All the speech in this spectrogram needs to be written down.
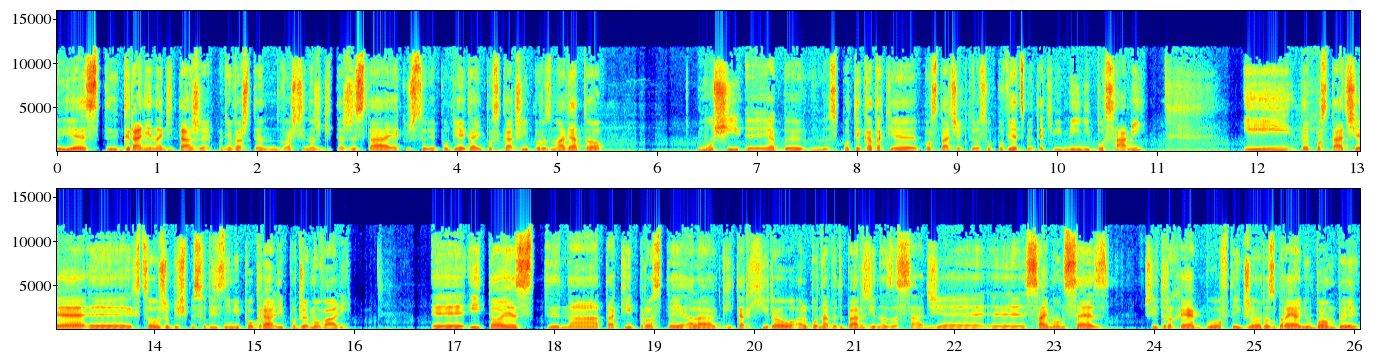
y, jest granie na gitarze, ponieważ ten właśnie nasz gitarzysta, jak już sobie pobiega i poskacze i porozmawia, to musi y, jakby spotyka takie postacie, które są powiedzmy takimi mini bossami i te postacie y, chcą, żebyśmy sobie z nimi pograli, podżemowali. Y, I to jest na takiej prostej ala Guitar Hero, albo nawet bardziej na zasadzie y, Simon Says, czyli trochę jak było w tej grze o rozbrajaniu bomby.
